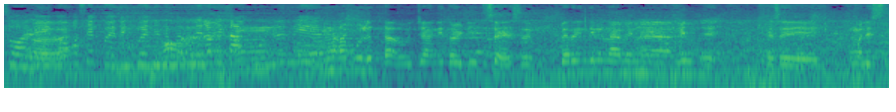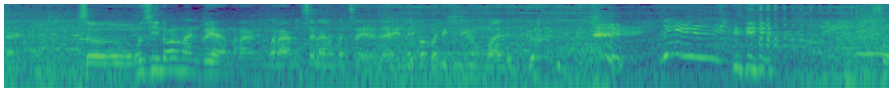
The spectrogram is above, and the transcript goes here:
sorry Ah. ko kasi pwedeng pwede naman nila itago yun eh. ang nakapulot daw, janitor dito sa SM. Pero hindi na namin na-meet eh. Kasi umalis na. So, kung sino ka man kuya, maraming maraming salamat sa'yo dahil naipabalik na yung wallet ko. Yay! so,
